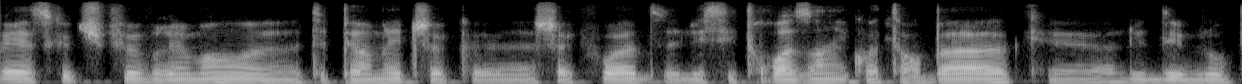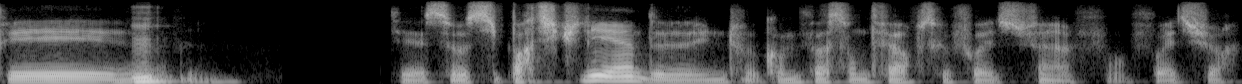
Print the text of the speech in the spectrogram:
Est-ce que tu peux vraiment euh, te permettre chaque, à chaque fois de laisser trois ans un quarterback, le développer Mm. C'est aussi particulier hein, de, une, comme façon de faire parce qu'il faut être, enfin, faut, faut être sûr.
